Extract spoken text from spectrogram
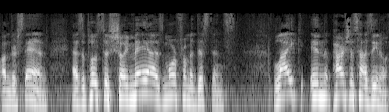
understand, as opposed to shoimeya is more from a distance. Like in Parshas Ha'azinu,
